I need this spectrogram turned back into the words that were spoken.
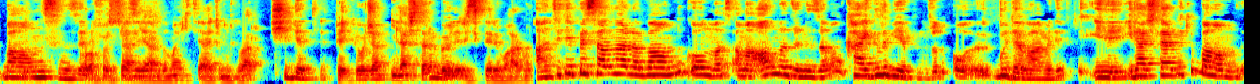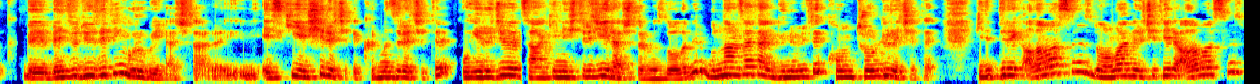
bağımlısınız demek. Profesyonel yardıma ihtiyacımız var. Şiddetle. Peki hocam ilaçların böyle riskleri var mı? Antidepresanlarla bağımlılık olmaz ama almadığınız zaman kaygılı bir yapınız olup o, bu devam edebilir. İlaçlardaki bağımlılık e, benzodiazepin grubu ilaçlar, e, eski yeşil reçete, kırmızı reçete, uyarıcı ve sakinleştirici ilaçlarımız da olabilir. Bunlar zaten günümüzde kontrollü reçete. Gidip direkt alamazsınız, normal bir reçeteyle alamazsınız.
